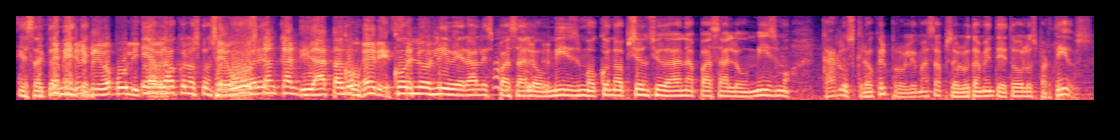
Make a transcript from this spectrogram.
Exactamente. en el primer público. He hablado con los conservadores. Se buscan candidatas mujeres. Con los liberales pasa lo mismo, con Opción Ciudadana pasa lo mismo. Carlos, creo que el problema es absolutamente de todos los partidos.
